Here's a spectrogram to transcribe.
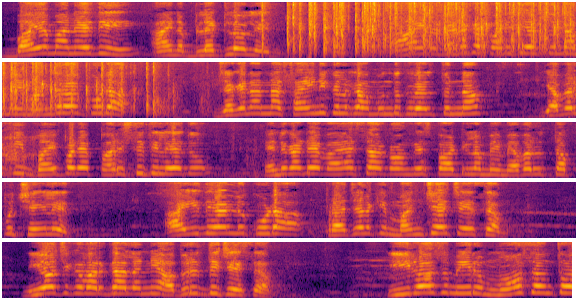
భయం అనేది ఆయన బ్లడ్లో లేదు. ఆయన వెనక పనిచేస్తున్న. మేమందరం కూడా జగనన్న సైనికులుగా ముందుకు వెళ్తున్నాం. ఎవరికి భయపడే పరిస్థితి లేదు. ఎందుకంటే వైఎస్ఆర్ కాంగ్రెస్ పార్టీలో మేము ఎవరు తప్పు చేయలేదు. ఐదేళ్ళు కూడా ప్రజలకి మంచే చేశాం. నియోజకవర్గాలన్నీ అభివృద్ధి చేశాం. ఈరోజు మీరు మోసంతో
